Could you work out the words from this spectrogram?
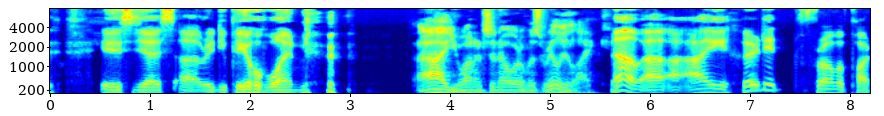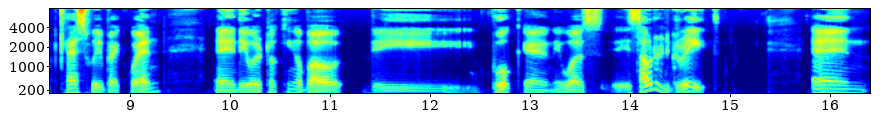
is just uh Ready Player One. ah, you wanted to know what it was really like. No, uh, I heard it from a podcast way back when, and they were talking about the book, and it was it sounded great, and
